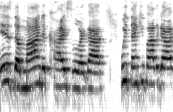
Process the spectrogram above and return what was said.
is the mind of Christ, Lord God. We thank you, Father God,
